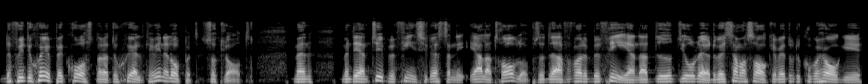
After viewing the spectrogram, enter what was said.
Det får inte ske på bekostnad att du själv kan vinna loppet såklart. Men, men den typen finns ju nästan i i alla travlopp. Så därför var det befriande att du inte gjorde det. Det var ju samma sak. Jag vet inte om du kommer ihåg i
